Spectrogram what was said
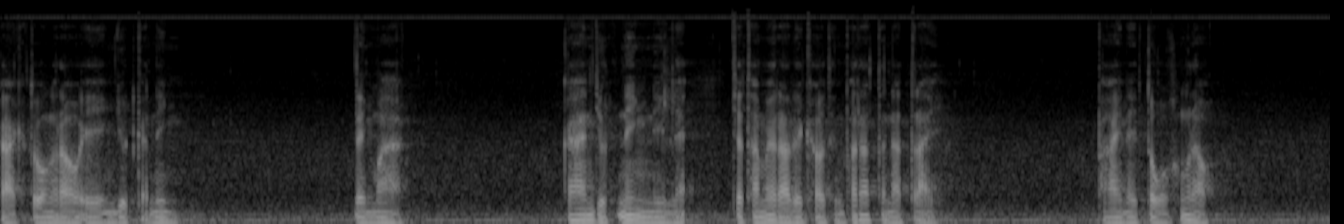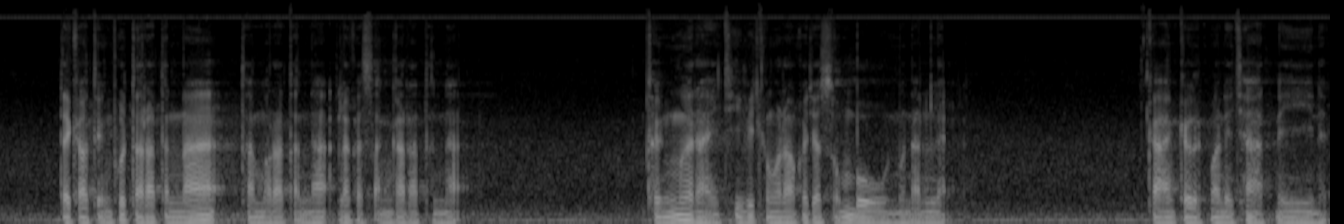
กาสกับตัวของเราเองหยุดกับนิ่ง ได้มาก การหยุดนิ่งนี่แหละ จะทำให้เราได้เข้าถึงพระรัตนตรัย ภายในตัวของเรา แต่เข้าถึงพุทธรัตนะธรรมรัตนะแล้วก็สังฆรัตนะ ถึงเมื่อไหร่ชีวิตของเราก็จะสมบูรณ์เหมือนนั้นแหละ การเกิดมาในชาตินี้เนี่ย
